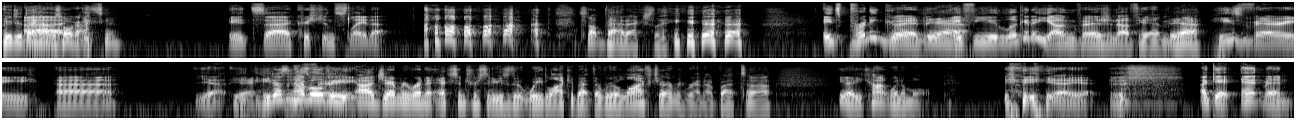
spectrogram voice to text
Who did they have as Uh, Hawkeye? it's- It's uh, Christian Slater. it's not bad actually. It's pretty good. Yeah. If you look at a young version of him, Yeah. he's very, uh, yeah, yeah, he doesn't have all very- the uh, Jeremy Renner eccentricities that we like about the real life Jeremy Renner, but uh, you know you can't win them all. yeah, yeah. Okay, Ant Man.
